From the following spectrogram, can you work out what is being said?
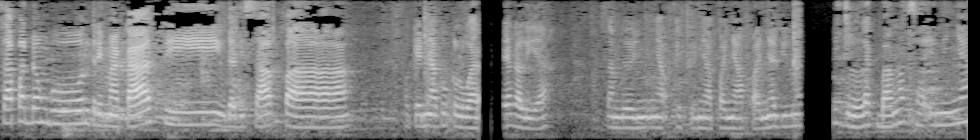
sapa dong bun. Terima kasih udah disapa. Oke ini aku keluar ya kali ya sambil nyap itu nyapa nyapanya di luar ini jelek banget saya ininya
